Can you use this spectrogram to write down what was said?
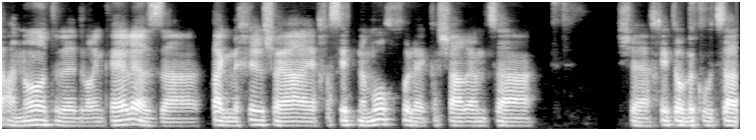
טענות ודברים כאלה, אז התג מחיר שהיה יחסית נמוך לקשר אמצע שהכי טוב בקבוצה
